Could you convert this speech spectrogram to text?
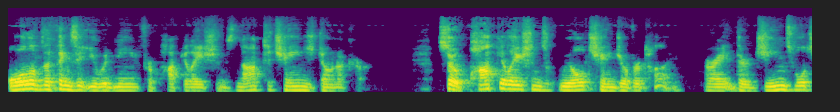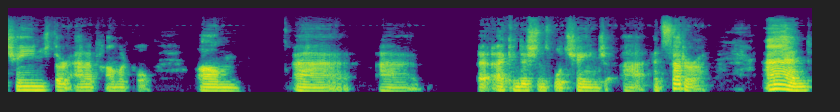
all of the things that you would need for populations not to change don't occur. So populations will change over time all right? Their genes will change. Their anatomical. Um, uh, uh, uh, conditions will change uh, etc and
